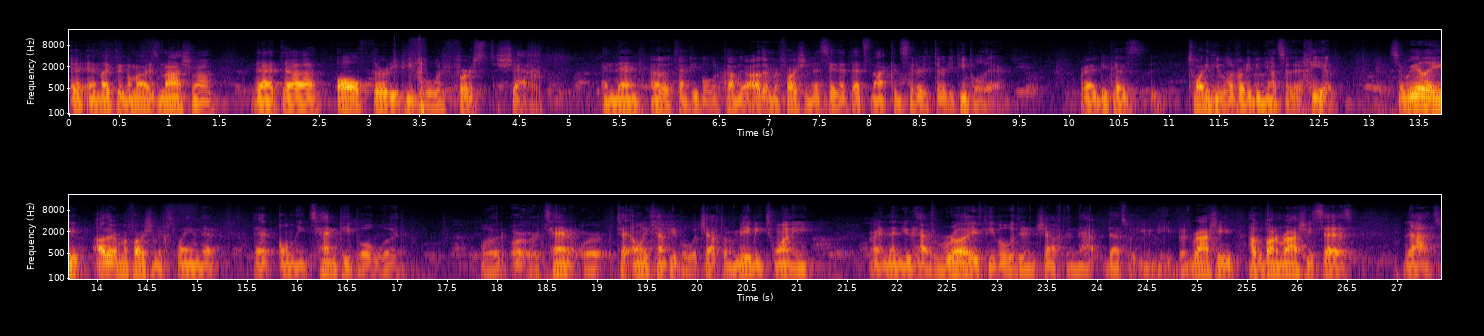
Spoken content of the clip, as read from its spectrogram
and, and like the Gemara is mashma, that uh, all 30 people would first shech. And then another 10 people would come. There are other mafarshim that say that that's not considered 30 people there. Right? Because 20 people have already been yatzah their chiyuv. So really, other mafarshim explain that, that only 10 people would would, or, or 10, or only 10 people would shecht, or maybe 20, right? And then you'd have roiv people who didn't shecht, and that, that's what you need. But Rashi, Hakaban Rashi says that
